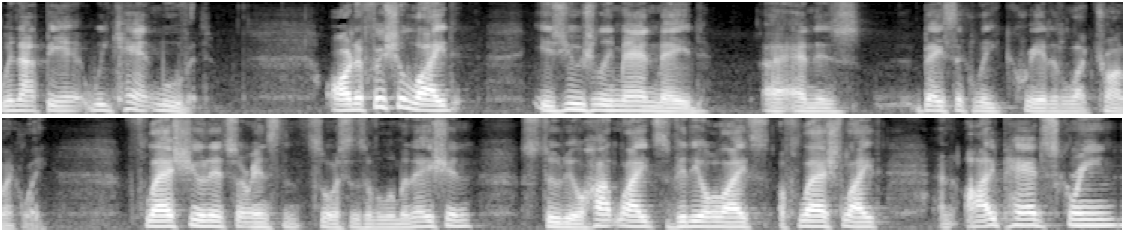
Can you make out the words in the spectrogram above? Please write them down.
We're not being, we can't move it. Artificial light is usually man-made uh, and is basically created electronically. Flash units are instant sources of illumination, studio hot lights, video lights, a flashlight, an iPad screen,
